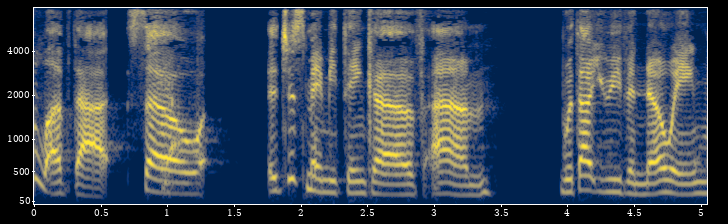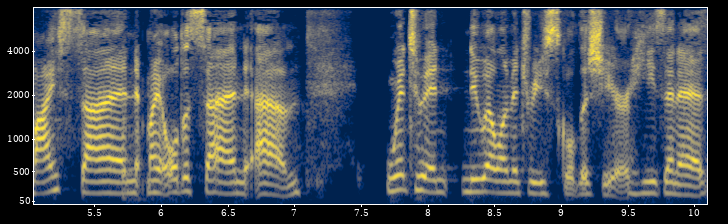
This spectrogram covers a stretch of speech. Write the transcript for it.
love that. So yeah. it just made me think of um without you even knowing, my son, my oldest son, um, went to a new elementary school this year. He's in a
